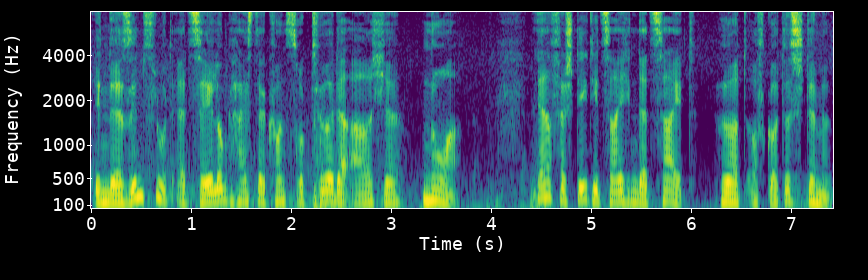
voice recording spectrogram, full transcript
In der Sintflut-Erzählung heißt der Konstrukteur der Arche Noah. Er versteht die Zeichen der Zeit, hört auf Gottes Stimme.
